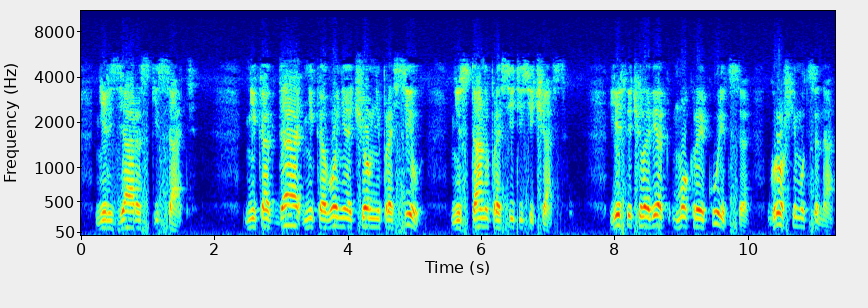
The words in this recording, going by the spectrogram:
— «нельзя раскисать. Никогда никого ни о чем не просил, не стану просить и сейчас. Если человек мокрая курица, грош ему цена.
